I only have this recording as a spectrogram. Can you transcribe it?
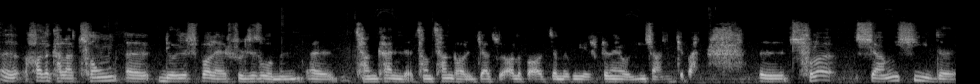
呃，好的，卡拉。从呃《纽约时报》来说，这是我们呃常看的、常参考的一家主要的报，在美国也是非常有影响力，对吧？呃，除了详细的、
